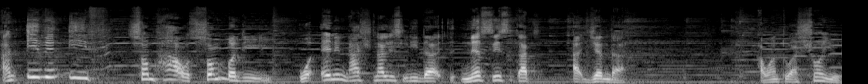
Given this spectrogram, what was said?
And even if somehow somebody or any nationalist leader nurses that agenda, I want to assure you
